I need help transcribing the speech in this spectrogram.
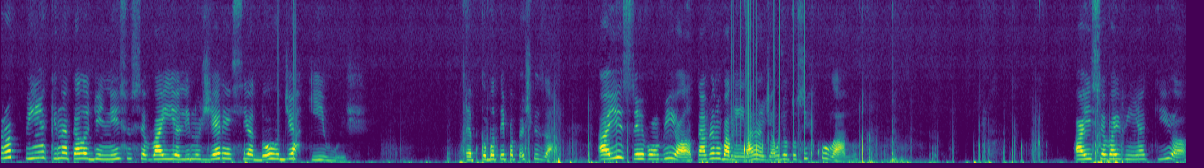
Tropinha, aqui na tela de início, você vai ir ali no gerenciador de arquivos. É porque eu botei pra pesquisar. Aí vocês vão vir, ó, tá vendo o barulhinho laranja? Onde eu tô circulando. Aí você vai vir aqui, ó.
